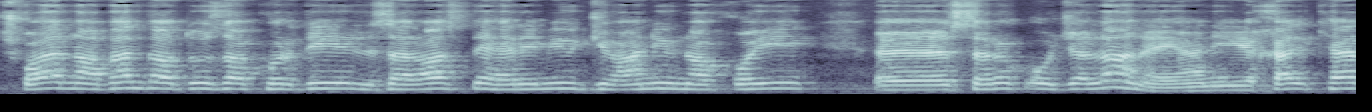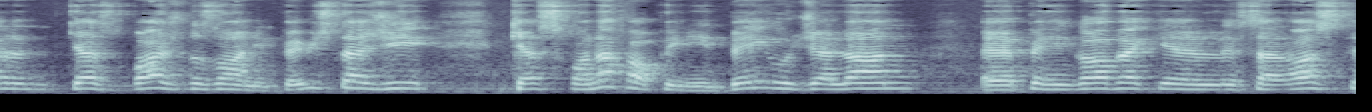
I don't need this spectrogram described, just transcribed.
شوای نوانده دوزا کردی لزر هرمی و جهانی و نخوی سرک اوجلانه یعنی خل کرد کس باش دزانی پیوستا جی کس خونه خاپینید بی اوجلان جلان که که آست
